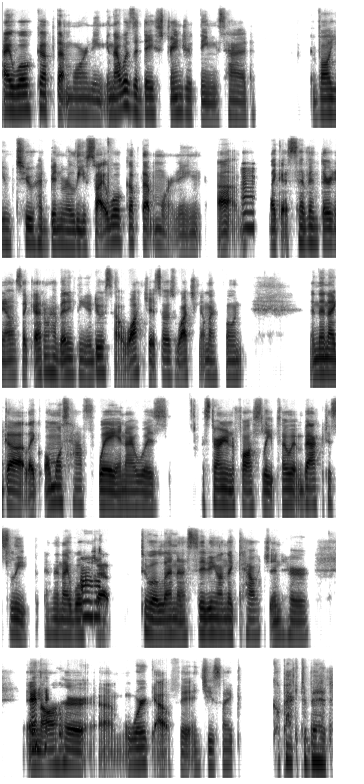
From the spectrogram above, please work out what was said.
I woke up that morning, and that was the day Stranger Things had volume two had been released. So I woke up that morning, um, mm. like at 7 30. I was like, I don't have anything to do, so I'll watch it. So I was watching on my phone. And then I got like almost halfway and I was starting to fall asleep. So I went back to sleep. And then I woke uh-huh. up to Alena sitting on the couch in her and all her um, work outfit. And she's like, go back to bed.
